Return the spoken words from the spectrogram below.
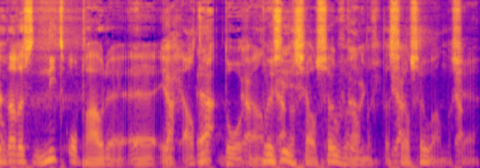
eh, dat is niet ophouden. eh, Ja. Altijd Ja. doorgaan. Precies. Dat is zelfs zo veranderd. Dat is zelfs zo anders. Ja.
